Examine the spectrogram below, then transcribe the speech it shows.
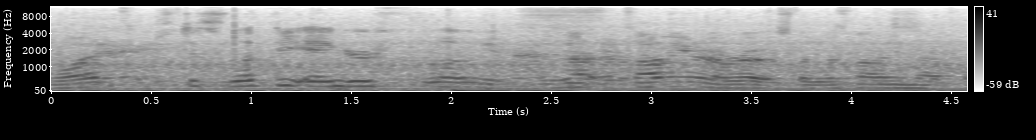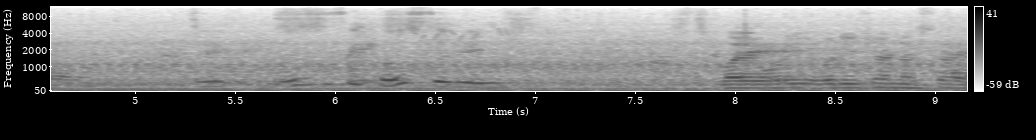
What? Just let the anger flow. It's not, it's not even a roast. Like it's not even that funny. Dude, This is supposed to be. Like what are you what are you trying to say?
